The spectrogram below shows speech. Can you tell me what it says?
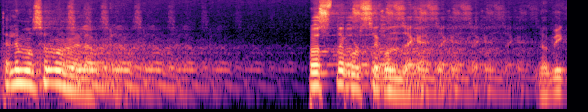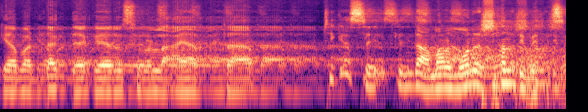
তাহলে মুসলমান হয়ে লাভ প্রশ্ন করছে কোন জায়গায়? নবীকে আবার ডাক দেখে রসুল্লাহ আয়াতটা ঠিক আছে, কিন্তু আমার মনে শান্তি পেতেছে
